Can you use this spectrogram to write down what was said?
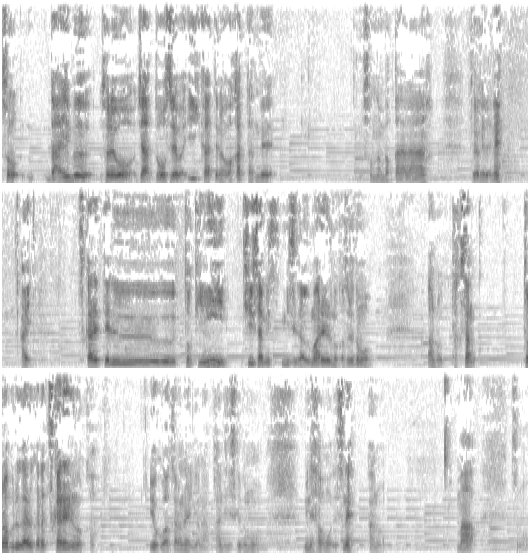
その、だいぶそれを、じゃあどうすればいいかっていうのは分かったんで、そんなんばっかだなというわけでね、はい。疲れてる時に小さな水が生まれるのか、それとも、あの、たくさんトラブルがあるから疲れるのか、よくわからないような感じですけども、皆さんもですね、あの、まあ、その、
